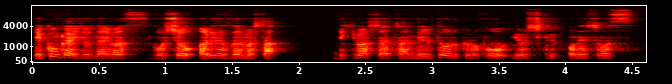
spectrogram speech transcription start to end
え今回以上になります。ご視聴ありがとうございました。できましたらチャンネル登録の方よろしくお願いします。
